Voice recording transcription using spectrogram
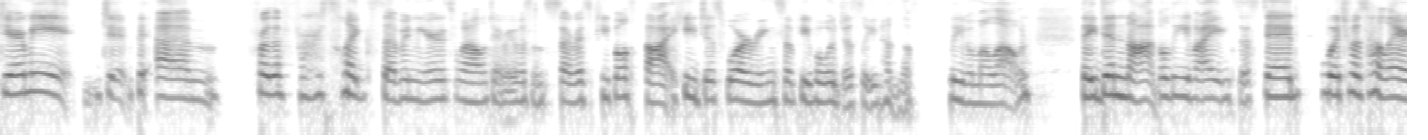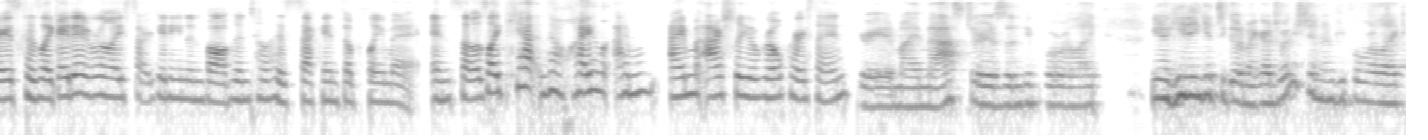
Jeremy, um, for the first like seven years while Jeremy was in service, people thought he just wore rings so people would just leave him the leave him alone. They did not believe I existed, which was hilarious because like I didn't really start getting involved until his second deployment. And so I was like, yeah, no, I I'm I'm actually a real person. Great. My master's and people were like, you know, he didn't get to go to my graduation, and people were like,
